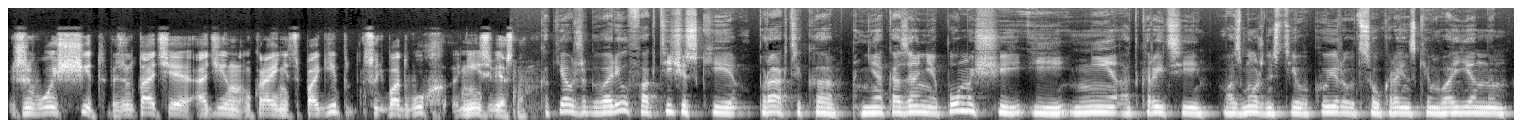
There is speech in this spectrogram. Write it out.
живой щит. В результате один украинец погиб, судьба двух неизвестна. Как я уже говорил, фактически практика неоказания помощи и не открытия возможности эвакуироваться украинским военным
